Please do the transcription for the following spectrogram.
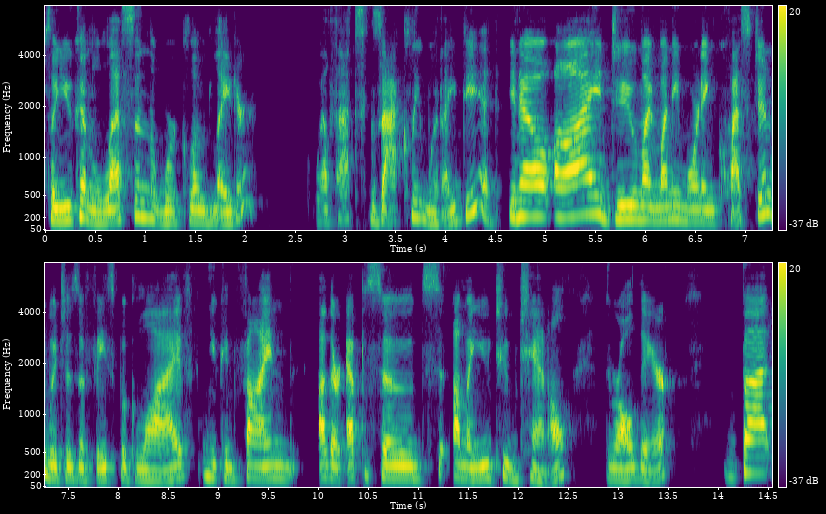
so you can lessen the workload later? Well, that's exactly what I did. You know, I do my Monday morning question, which is a Facebook Live. You can find other episodes on my YouTube channel. They're all there. But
